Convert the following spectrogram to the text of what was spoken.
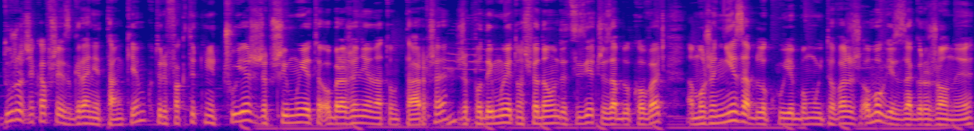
dużo ciekawsze jest granie tankiem, który faktycznie czujesz, że przyjmuje te obrażenia na tą tarczę, mm. że podejmuje tą świadomą decyzję, czy zablokować, a może nie zablokuje, bo mój towarzysz obok jest zagrożony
